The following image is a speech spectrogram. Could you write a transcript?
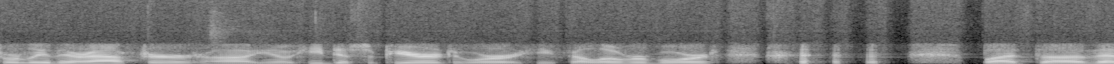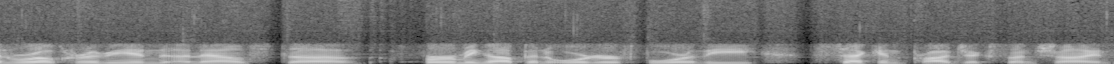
shortly thereafter, uh, you know, he disappeared or he fell overboard. but uh, then Royal Caribbean announced uh, firming up an order for the second Project Sunshine.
